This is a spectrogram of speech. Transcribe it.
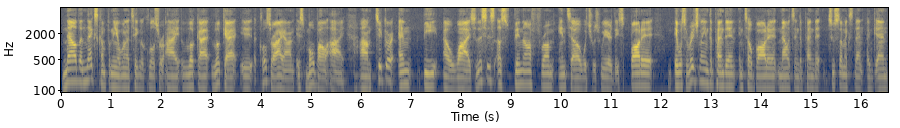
Now, the next company I want to take a closer eye look at look at a closer eye on is Mobileye, um, ticker MBLY. So this is a spinoff from Intel, which was weird. They bought it was originally independent. Intel bought it. Now it's independent to some extent again,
